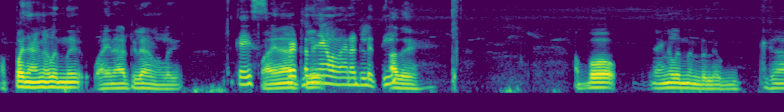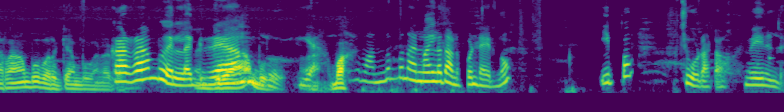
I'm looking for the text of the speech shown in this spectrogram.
അപ്പം ഞങ്ങൾ ഇന്ന് വയനാട്ടിലാണുള്ളത് വയനാട്ടിൽ വയനാട്ടിലെത്തി. അതെ. അപ്പോൾ ഞങ്ങൾ ഇന്നുണ്ടല്ലോ കറാമ്പ് പറിക്കാൻ പോവാണ് കറാമ്പ് അല്ല ഗ്രാമ്പു. ആ, വാ. വന്നപ്പോ നല്ല തണുപ്പുണ്ടായിരുന്നു. ഇപ്പം ചൂടാട്ടോ വെയിലുണ്ട്.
